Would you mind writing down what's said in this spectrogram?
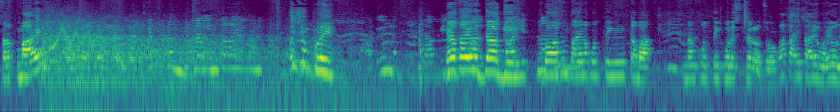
Sarap kumain. Mag-jogging tayo. Ay, syempre. Sabi yung mag-jogging. Kaya tayo nag-jogging, bawasan tayo ng kunting taba, ng kunting kolesterol. So, kakain tayo ngayon.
